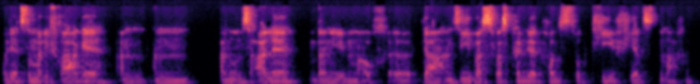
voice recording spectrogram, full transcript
Und jetzt nochmal die Frage an, an, an uns alle und dann eben auch äh, ja, an Sie. Was, was können wir konstruktiv jetzt machen?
